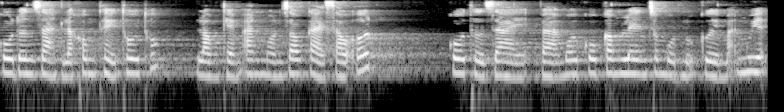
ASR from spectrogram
cô đơn giản là không thể thôi thúc lòng thèm ăn món rau cải xào ớt. Cô thở dài và môi cô cong lên trong một nụ cười mãn nguyện.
